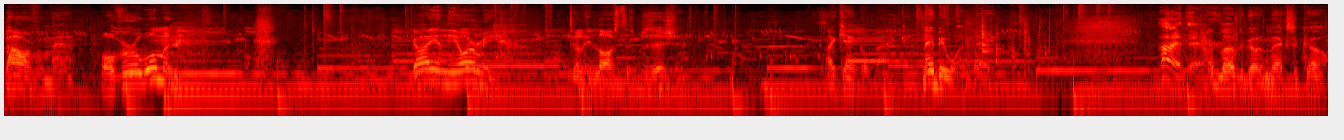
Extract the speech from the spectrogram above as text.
Powerful man. Over a woman. Guy in the army. Till he lost his position. I can't go back. Maybe one day. Hi there. I'd love to go to Mexico.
